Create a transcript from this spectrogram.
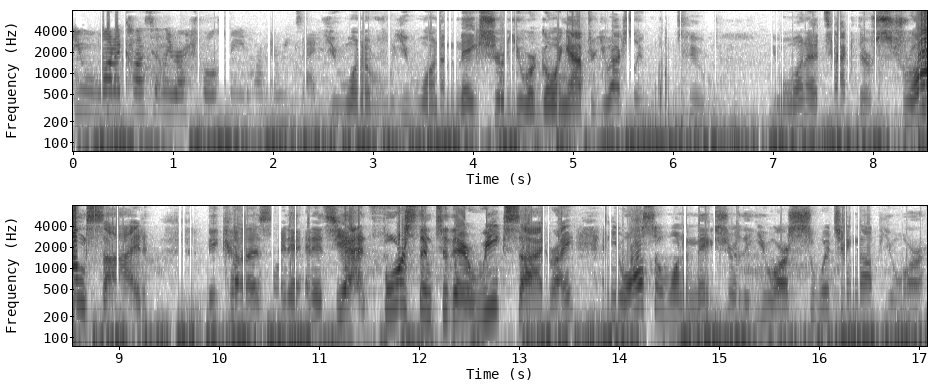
you want to constantly rush full speed on their weak side. you want to you want to make sure you are going after you actually want to you want to attack their strong side because and, it, and it's yeah and force them to their weak side right and you also want to make sure that you are switching up your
